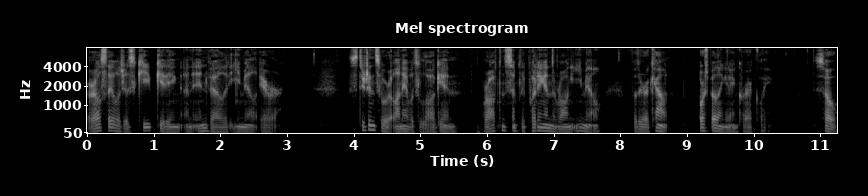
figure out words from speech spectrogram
or else they will just keep getting an invalid email error. Students who are unable to log in are often simply putting in the wrong email for their account or spelling it incorrectly. So,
